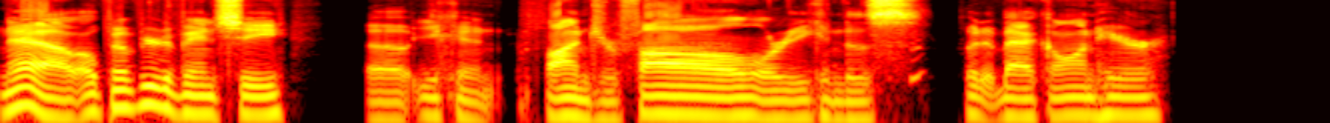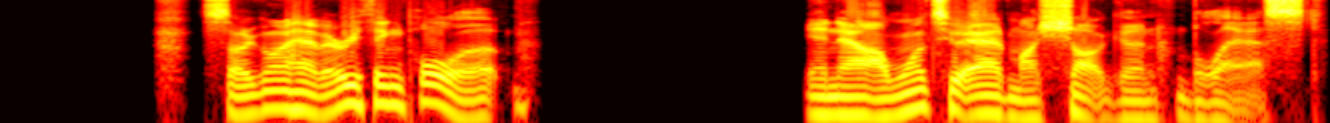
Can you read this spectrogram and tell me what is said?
now open up your DaVinci. Uh, you can find your file or you can just put it back on here. So you're going to have everything pull up. And now I want to add my shotgun blast.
